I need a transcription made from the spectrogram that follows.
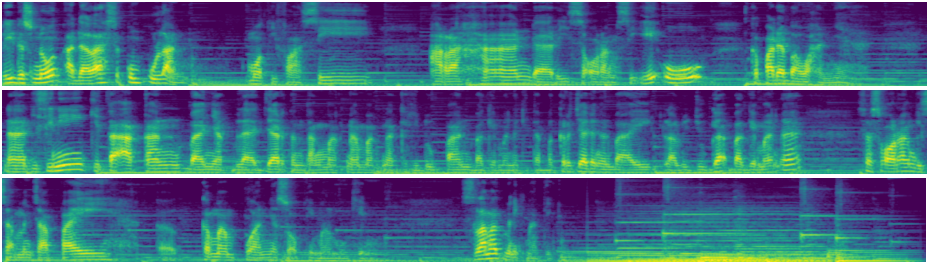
Leaders Note adalah sekumpulan motivasi, arahan dari seorang CEO kepada bawahannya. Nah, di sini kita akan banyak belajar tentang makna-makna kehidupan, bagaimana kita bekerja dengan baik, lalu juga bagaimana seseorang bisa mencapai eh, kemampuannya seoptimal mungkin. Selamat menikmati.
